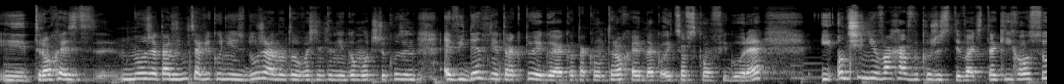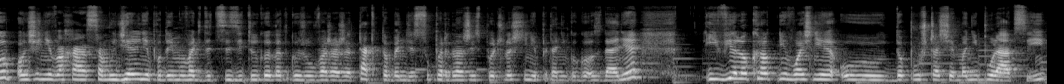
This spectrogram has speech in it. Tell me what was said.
y, trochę, z, mimo że ta różnica wieku nie jest duża, no to właśnie ten jego młodszy kuzyn ewidentnie traktuje go jako taką trochę jednak ojcowską figurę. I on się nie waha wykorzystywać takich osób, on się nie waha samodzielnie podejmować decyzji tylko dlatego, że uważa, że tak to będzie super dla naszej społeczności, nie pyta nikogo o zdanie. I wielokrotnie właśnie u, dopuszcza się manipulacji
